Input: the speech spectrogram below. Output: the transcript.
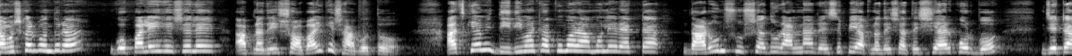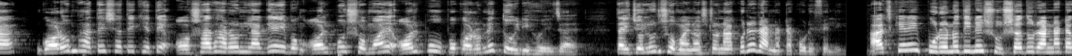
নমস্কার বন্ধুরা, গোপালে হেসেলে আপনাদের সবাইকে স্বাগত। আজকে আমি দিদিমা ঠাকুমার আমলের একটা দারুণ সুস্বাদু রান্নার রেসিপি আপনাদের সাথে শেয়ার করব, যেটা গরম ভাতের সাথে খেতে অসাধারণ লাগে এবং অল্প সময়ে অল্প উপকরণে তৈরি হয়ে যায়। তাই চলুন সময় নষ্ট না করে রান্নাটা করে ফেলি। আজকের এই পুরনো দিনের সুস্বাদু রান্নাটা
